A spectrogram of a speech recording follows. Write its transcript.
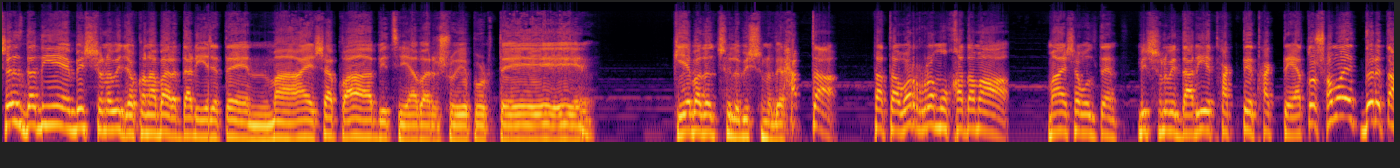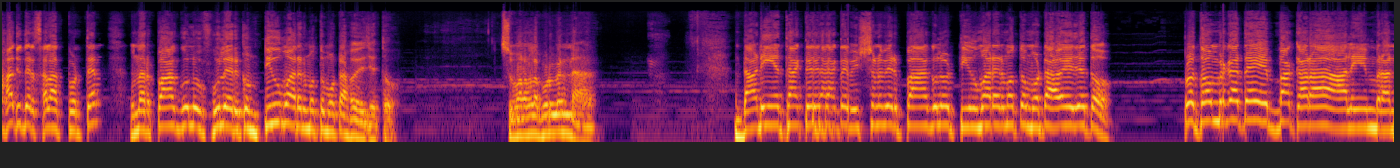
সেজদা দিয়ে বিশ্বনবী যখন আবার দাঁড়িয়ে যেতেন মা আয়েশা পা বিছিয়ে আবার শুয়ে পড়তেন। কি এবাদত ছিল বিশ্বনবীর? হাত্তা তাতা ওয়াররামু খাদামা। মা এসা বলতেন বিশ্বনবী দাঁড়িয়ে থাকতে থাকতে এত সময় ধরে তাহাজুদের সালাত পড়তেন ওনার পা গুলো ফুলে এরকম টিউমারের মতো মোটা হয়ে যেত। সুবহানাল্লাহ পড়বেন না? দাঁড়িয়ে থাকতে থাকতে বিশ্বনবীর পা গুলো টিউমারের মতো মোটা হয়ে যেত। প্রথম রেখাতে বাকারা আলী ইমরান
